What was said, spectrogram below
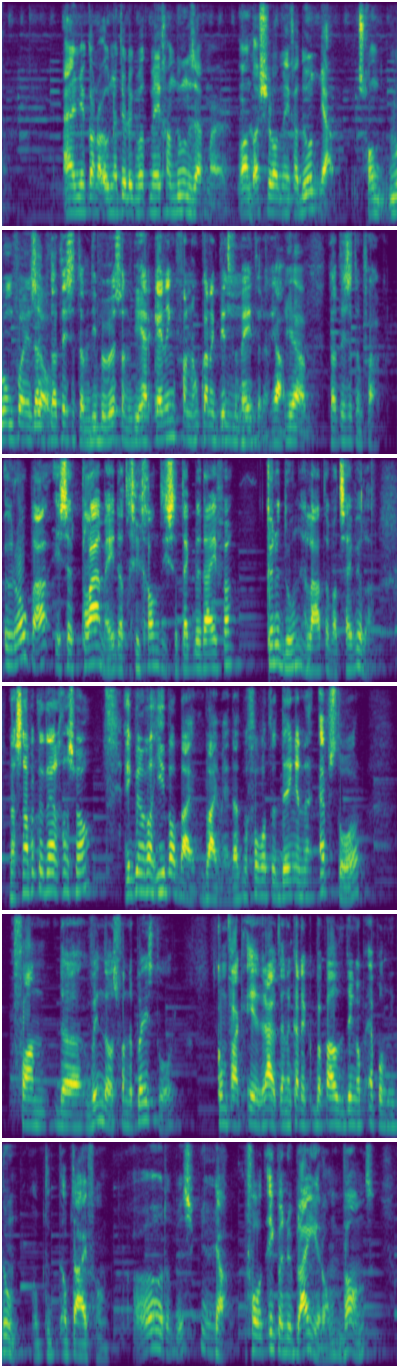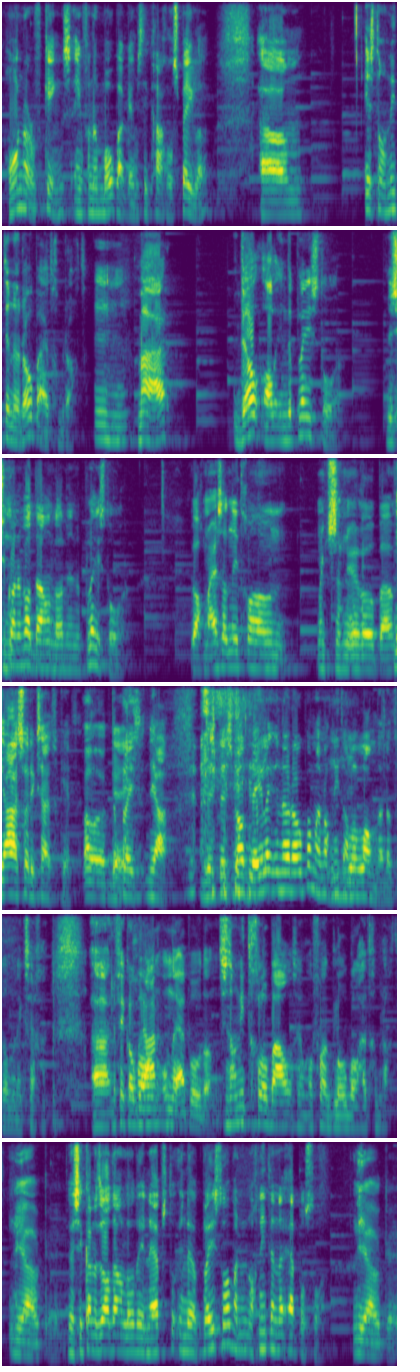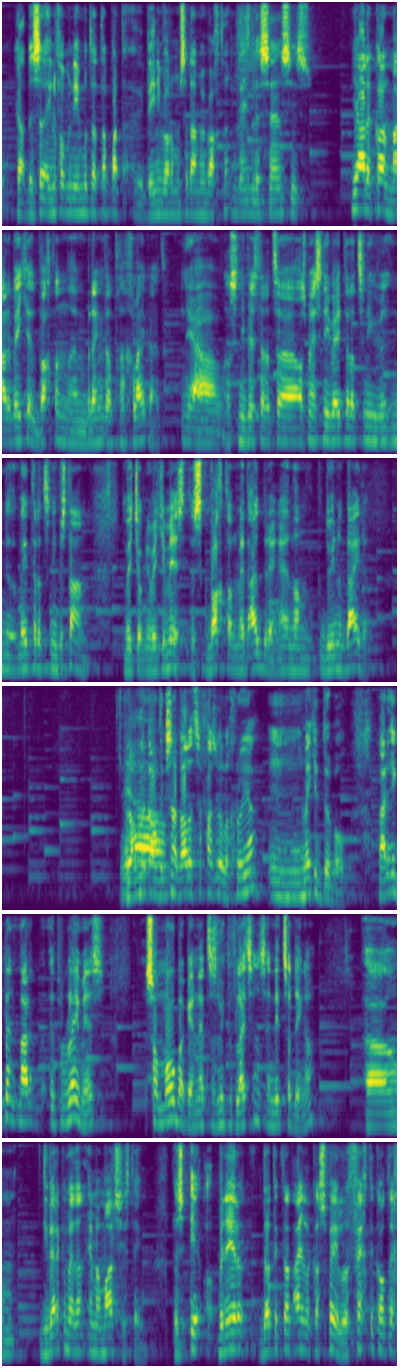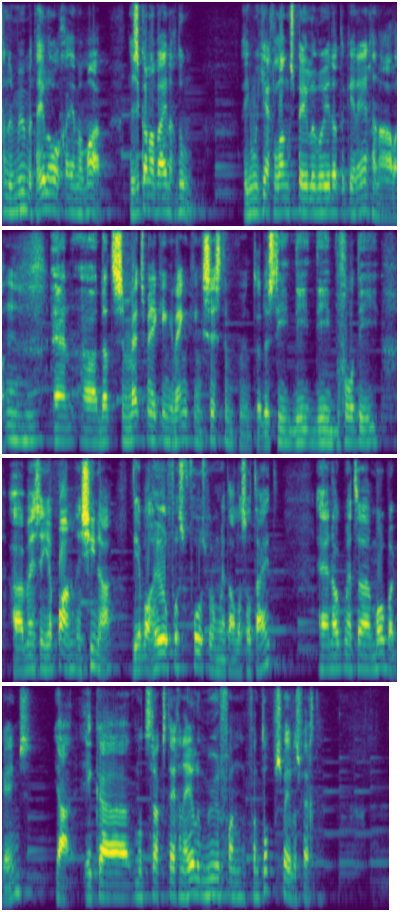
En je kan er ook natuurlijk wat mee gaan doen, zeg maar. Want als je er wat mee gaat doen, ja, is gewoon lom van jezelf. dat, dat is het hem, die bewustwording, die herkenning van hoe kan ik dit verbeteren. Ja, Mm. Ja. dat is het hem vaak. Europa is er klaar mee dat gigantische techbedrijven kunnen doen en laten wat zij willen. Nou snap ik dat ergens wel. Ik ben wel hier wel bij, blij mee. Dat bijvoorbeeld het ding in de App Store van de Windows, van de Play Store, komt vaak eerder uit. En dan kan ik bepaalde dingen op Apple niet doen, op de, op de iPhone. Oh, dat wist ik niet. Ja, bijvoorbeeld ik ben nu blij hierom, want Honor of Kings, een van de MOBA games die ik graag wil spelen, ehm, is nog niet in Europa uitgebracht. Mhm. Maar wel al in de Play Store. Dus je kan hem wel downloaden in de Play Store. Wacht, maar is dat niet gewoon, want je zegt nu Europa. Ja, sorry, ik zei het verkeerd. Oh, oké. De Play, ja. Dus het is wel delen in Europa, maar nog niet alle landen, dat wilde ik zeggen. Eh, dat vind ik ook Gewoon raar. onder Apple dan. Het is nog niet globaal zeg maar, of eh, global uitgebracht. Ja, oké. Dus je kan het wel downloaden in de, App Store, in de Play Store, maar nog niet in de Apple Store. Ja, oké. Ja, dus op een of andere manier moet dat apart. Ik weet niet waarom ze daarmee wachten. Ik denk licenties. Ja, dat kan, maar weet je, wacht dan en breng dat gelijk uit. Ja, Als, ze niet wisten dat ze, als mensen niet weten dat ze niet, weten dat ze niet bestaan, dan weet je ook niet wat je mist. Dus wacht dan met uitbrengen en dan doe je het beide. Aan de andere kant, ik snap wel dat ze vast willen groeien. Mhm. Een beetje dubbel. Maar, ik ben, maar het probleem is, zo'n MOBA game, net als League of Legends en dit soort dingen, ehm, die werken met een MMR-systeem. Dus i- wanneer dat ik dat eindelijk kan spelen, dan vecht ik al tegen de muur met hele hoge MMR. Dus ik kan al weinig doen. Je moet je echt lang spelen, wil je dat een keer in gaan halen. Mhm. En eh, dat is een matchmaking ranking system punten. Dus die, die, die, bijvoorbeeld die eh, mensen in Japan en China, die hebben al heel veel voorsprong met alles altijd. En ook met eh MOBA games. Ja, ik moet straks tegen een hele muur van, van topspelers vechten.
